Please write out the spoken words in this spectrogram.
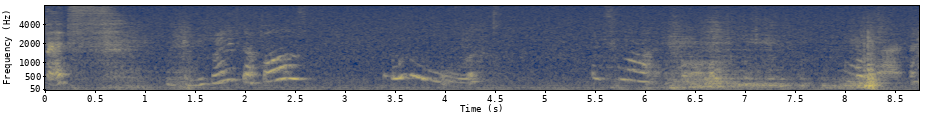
That's fun if that falls. Ooh, it's not fall. Look at that.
